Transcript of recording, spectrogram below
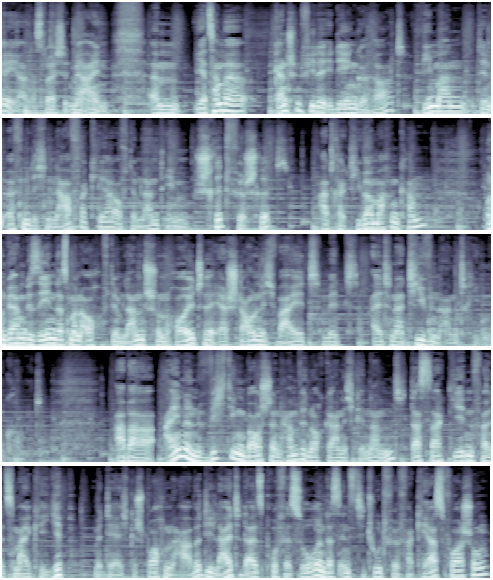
Okay, ja, das leuchtet mir ein. Ähm, jetzt haben wir ganz schön viele Ideen gehört, wie man den öffentlichen Nahverkehr auf dem Land eben Schritt für Schritt attraktiver machen kann. Und wir haben gesehen, dass man auch auf dem Land schon heute erstaunlich weit mit alternativen Antrieben kommt. Aber einen wichtigen Baustein haben wir noch gar nicht genannt. Das sagt jedenfalls Maike Jipp, mit der ich gesprochen habe. Die leitet als Professorin das Institut für Verkehrsforschung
